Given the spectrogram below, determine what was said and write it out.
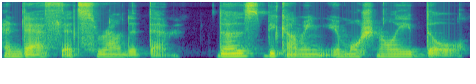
and death that surrounded them. thus becoming emotionally dull.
